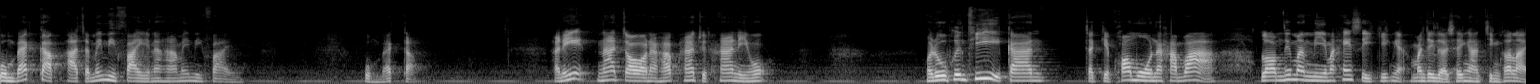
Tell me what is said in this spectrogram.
ปุ่มแบ็กกลับอาจจะไม่มีไฟนะฮะ ไม่มีไฟ ปุ่มแบ็กกลับ อันนี้หน้าจอนะครับ 5.5 นิ้ว มาดูพื้นที่การจัดเก็บข้อมูลนะครับว่า รอมที่มันมีมาให้ 4 กิกเนี่ยมันจะเหลือใช้งานจริงเท่าไหร่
